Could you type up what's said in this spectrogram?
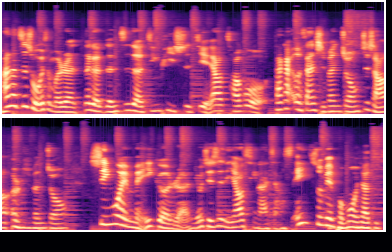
啊，那之所以为什么人那个人资的精辟世界要超过大概二三十分钟，至少要二十分钟？是因为每一个人，尤其是你邀请来讲师，哎，顺便 promote 一下自己，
